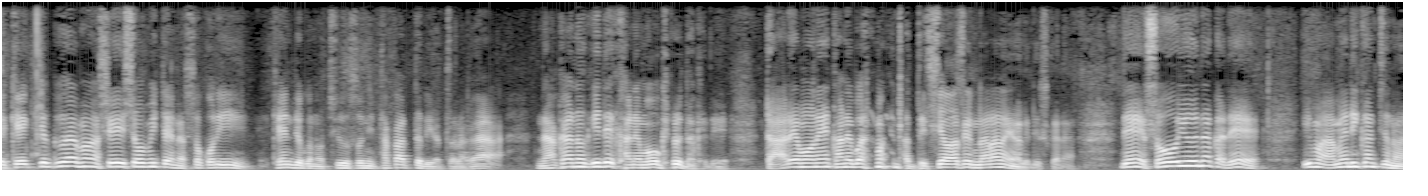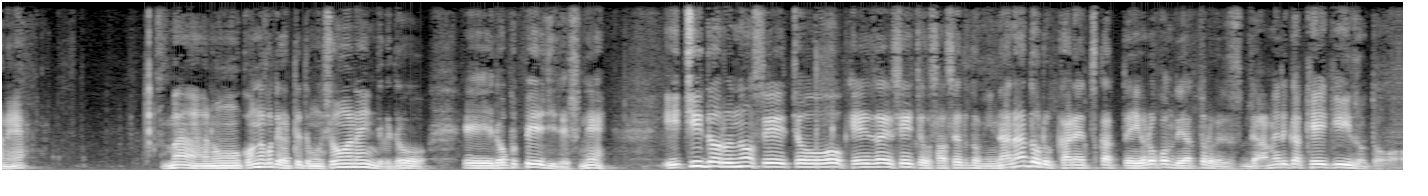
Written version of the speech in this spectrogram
で、結局はまあ、清少みたいなそこに権力の中枢にたかってる奴らが、中抜きで金儲けるだけで、誰もね、金ばらまいたって幸せにならないわけですから。で、そういう中で、今アメリカっていうのはね、まあ、あの、こんなことやっててもしょうがないんだけど、えー、6ページですね。1ドルの成長を、経済成長させるのに7ドル金使って喜んでやっとるわけです。で、アメリカ景気いいぞと。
